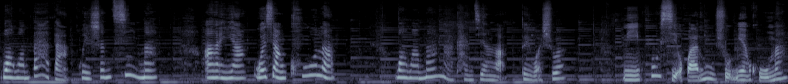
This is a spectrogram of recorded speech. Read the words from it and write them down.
旺旺爸爸会生气吗？哎呀，我想哭了。旺旺妈妈看见了，对我说：“你不喜欢木薯面糊吗？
